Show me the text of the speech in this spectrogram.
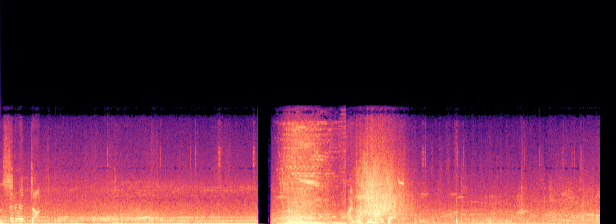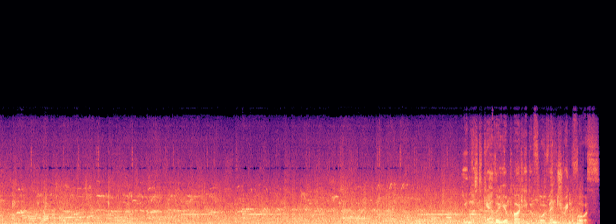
Consider it done. I will do my best. You must gather your party before venturing forth.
